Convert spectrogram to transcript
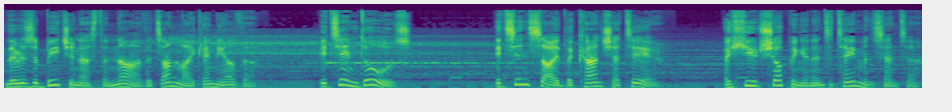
There is a beach in Astana that's unlike any other. It's indoors. It's inside the Khan Shatyr, a huge shopping and entertainment center.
